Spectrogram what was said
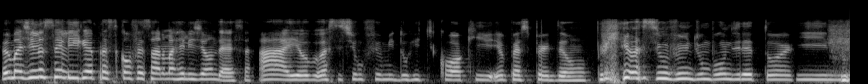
Eu imagino você liga para se confessar numa religião dessa. Ah, eu assisti um filme do Hitchcock, eu peço perdão, porque eu assisti um filme de um bom diretor e...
